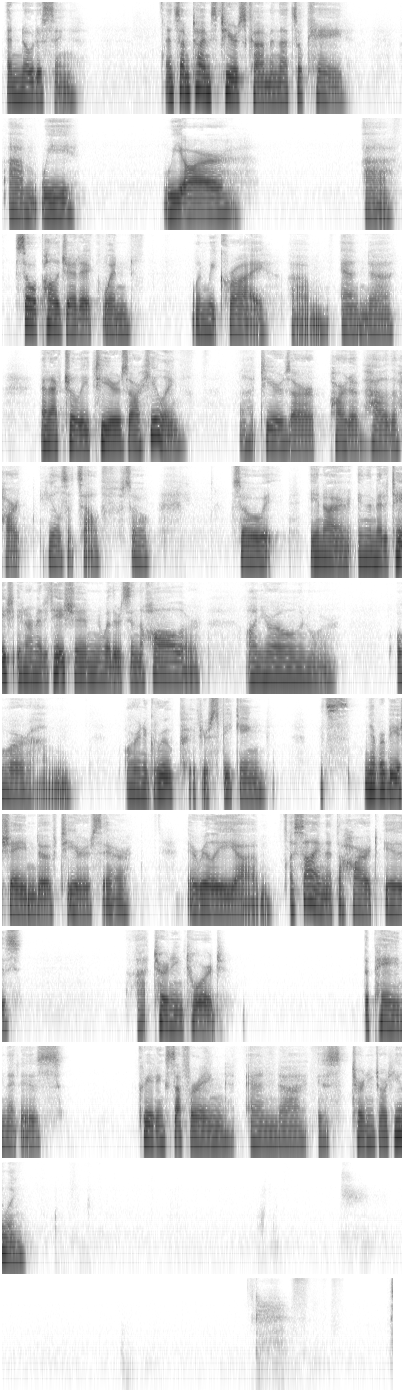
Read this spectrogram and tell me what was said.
and noticing. And sometimes tears come, and that's okay. Um, we, we are uh, so apologetic when, when we cry, um, and, uh, and actually tears are healing. Uh, tears are part of how the heart heals itself. So, so in our in the meditation in our meditation, whether it's in the hall or on your own or or um, or in a group, if you're speaking, it's never be ashamed of tears. They're they're really um, a sign that the heart is uh, turning toward the pain that is creating suffering and uh, is turning toward healing.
